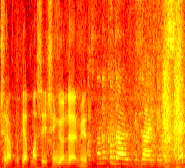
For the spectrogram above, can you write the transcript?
çıraklık yapması için göndermiyor. Aslında ne kadar güzel bir meslek.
